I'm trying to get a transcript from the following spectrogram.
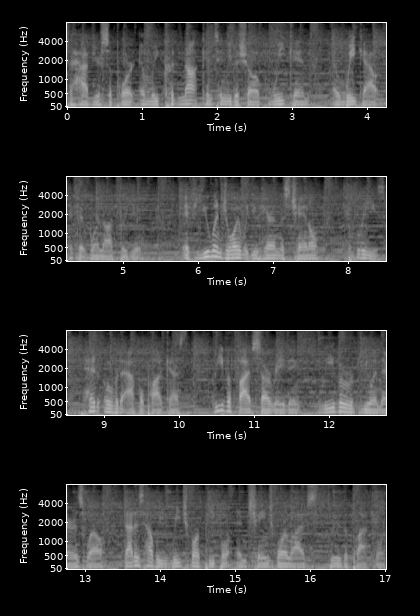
to have your support, and we could not continue to show up week in and week out if it were not for you. If you enjoy what you hear on this channel, please head over to Apple Podcast, leave a five star rating, leave a review in there as well. That is how we reach more people and change more lives through the platform.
